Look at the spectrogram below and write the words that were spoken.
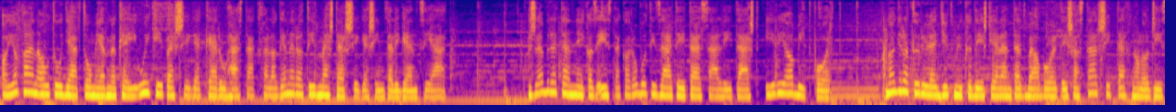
A japán autógyártó mérnökei új képességekkel ruházták fel a generatív mesterséges intelligenciát. Zsebre tennék az észtek a robotizált ételszállítást, írja a Bitport. Nagyra törő együttműködést jelentett be a Bolt és a Starship Technologies,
